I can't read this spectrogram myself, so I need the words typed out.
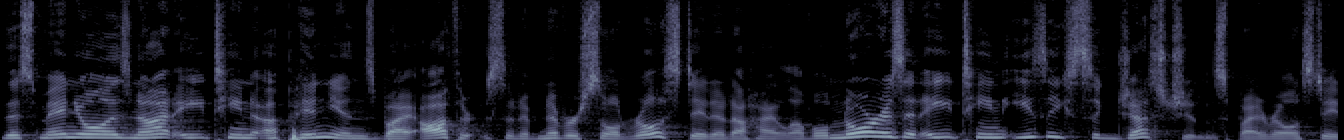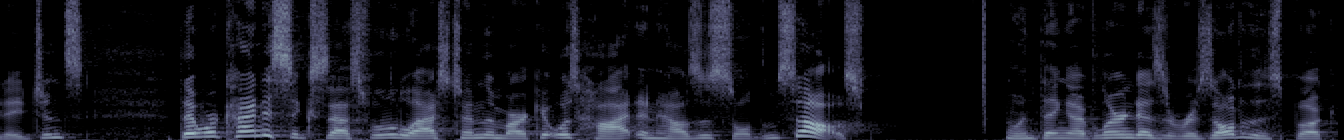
this manual is not 18 opinions by authors that have never sold real estate at a high level, nor is it 18 easy suggestions by real estate agents that were kind of successful the last time the market was hot and houses sold themselves. One thing I've learned as a result of this book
